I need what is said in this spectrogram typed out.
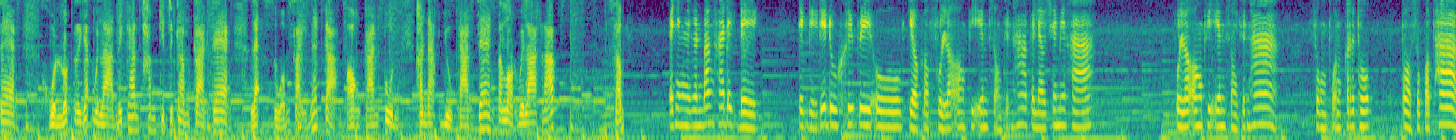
แจ้ง ควรลดระยะเวลาในการทำกิจกรรมกลางแจ้ง และสวมใส่หน้ากากป้องกันฝุ่น ขณะอยู่กลางแจ้งตลอดเวลาครับ เป็นยังไงกันบ้างคะเด็กๆ เด็กๆ ได้ดูคลิปวิดีโอเกี่ยวกับฝุ่นละออง PM 2.5 ไปแล้วใช่ไหมคะ ฝุ่นละออง PM 2.5 ส่งผลกระทบต่อสุขภาพ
